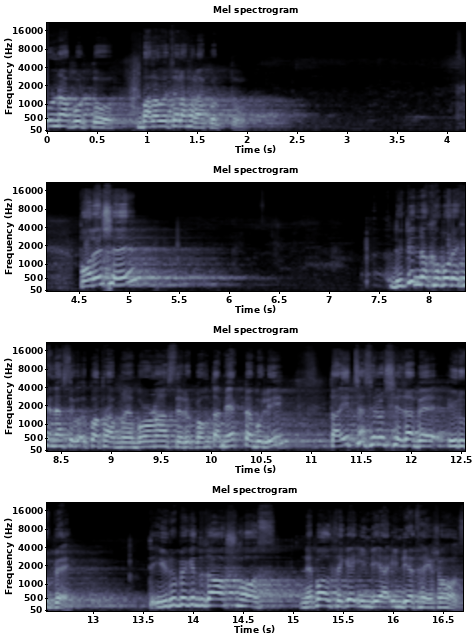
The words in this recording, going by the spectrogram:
উড়না পড়তো ভালোভাবে চলাফেরা করতো। পরে সে দুই তিনটা খবর এখানে আছে, কথা মানে বর্ণনা আছে এরকম। তো আমি একটা বলি, তার ইচ্ছা ছিল সে যাবে ইউরোপে। তো ইউরোপে কিন্তু যাওয়া সহজ, নেপাল থেকে ইন্ডিয়া ইন্ডিয়া থেকে সহজ।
